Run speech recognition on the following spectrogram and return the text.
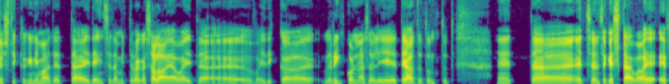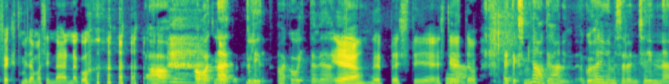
just ikkagi niimoodi, et ta ei teinud seda mitte väga salaja, vaid, vaid ikka ringkonnas oli teada-tuntud. et et see on see keskpäeva e-, efekt, mida ma siin näen nagu aa, vot näed, tuli väga huvitav ja. jah, et hästi-hästi huvitav. näiteks mina tean, kui ühel inimesel on selline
